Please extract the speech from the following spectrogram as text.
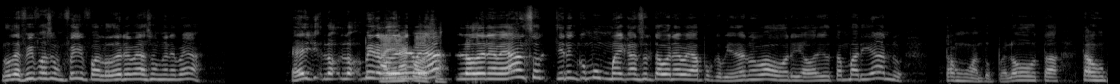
Los de FIFA son FIFA, los de NBA son NBA. Ellos, lo, lo- mira, los de, NBA, cosa. los de NBA han sol- tienen como un mes que han soltado NBA porque viene la nueva hora y ahora ellos están variando. Están jugando pelota, están,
